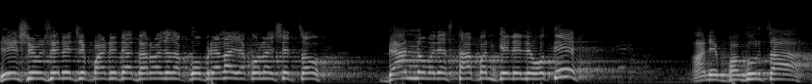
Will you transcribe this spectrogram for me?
हे शिवसेनेचे पाठी त्या दरवाजाच्या कोपऱ्याला एकोणीसशे चौ ब्याण्णवमध्ये स्थापन केलेले होते. आणि भगूरचा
